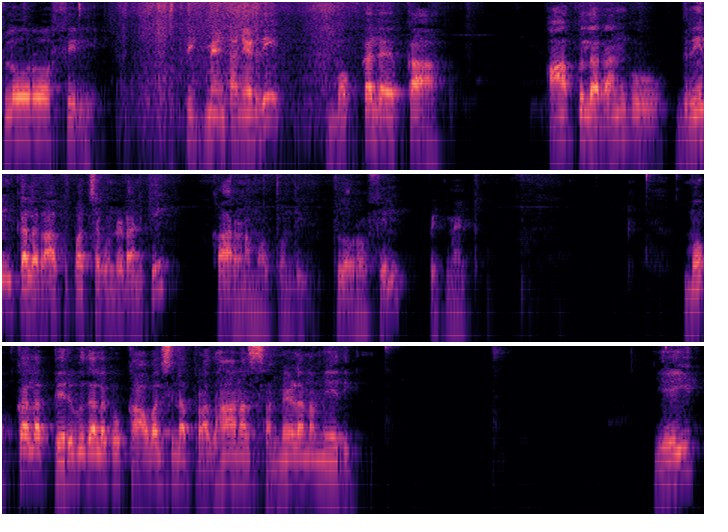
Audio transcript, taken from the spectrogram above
క్లోరోఫిల్ పిగ్మెంట్ అనేది మొక్కల యొక్క ఆకుల రంగు గ్రీన్ కలర్ ఆకుపచ్చగా ఉండడానికి కారణమవుతుంది. Chlorophyll pigment. మొక్కల పెరుగుదలకు కావలసిన ప్రధాన సమ్మేళనం ఏది? ఎయిట్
